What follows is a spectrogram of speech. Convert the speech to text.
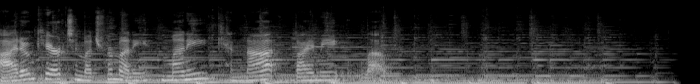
I don't care too much for money. Money cannot buy me love.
